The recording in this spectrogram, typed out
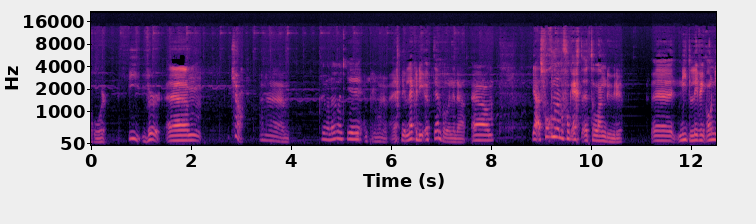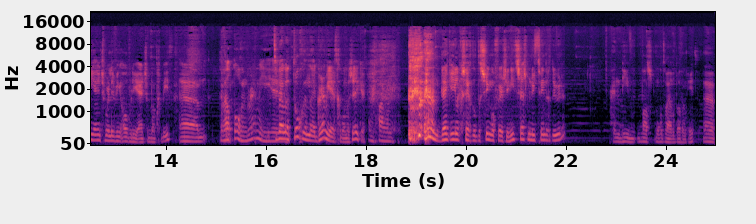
Hoor. Fever. Ehm tja, een, ehm, Prima nummertje. een prima nummer. Echt lekker die up-tempo inderdaad. Ehm, ja, het volgende nummer vond ik echt eh, te lang duren. Eh, niet Living on the Edge, maar Living over the Edge op dat gebied. Ehm, Terwijl toch een Grammy eh, terwijl het toch een Grammy heeft gewonnen, zeker. ontvangen. Ik denk eerlijk gezegd dat de single versie niet 6 minuten 20 duurde. En die was ongetwijfeld wel een hit. Ehm,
